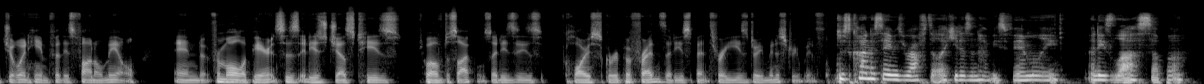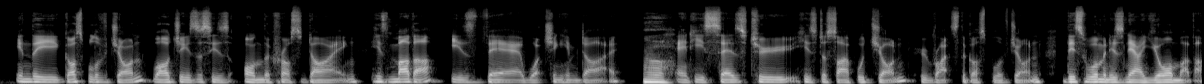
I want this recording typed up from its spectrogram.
join him for this final meal. And from all appearances, it is just his 12 disciples. It is his close group of friends that he's spent three years doing ministry with. Just kind of seems rough that like he doesn't have his family at his Last Supper. In the Gospel of John, while Jesus is on the cross dying, his mother is there watching him die. Oh, And he says to his disciple John, who writes the Gospel of John, This woman is now your mother.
